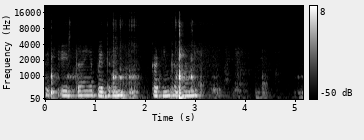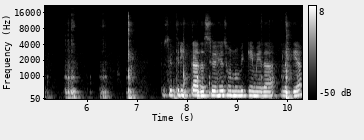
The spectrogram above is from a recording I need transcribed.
ਤੇ ਇਸ ਤਰ੍ਹਾਂ ਹੀ ਆਪਾਂ ਇੱਧਰ ਨੂੰ ਕਟਿੰਗ ਕਰ ਲਾਂਗੇ। ਤੁਸੀਂ ਤਰੀਕਾ ਦੱਸਿਓ ਇਹ ਤੁਹਾਨੂੰ ਵੀ ਕਿਵੇਂ ਦਾ ਲੱਗਿਆ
